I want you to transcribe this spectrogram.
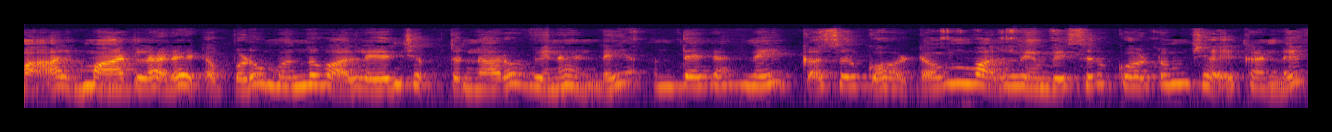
మా మాట్లాడేటప్పుడు ముందు వాళ్ళు ఏం చెప్తున్నారో వినండి. అంతేగాని కసురుకోవటం వాళ్ళని విసురుకోవటం చేయకండి.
